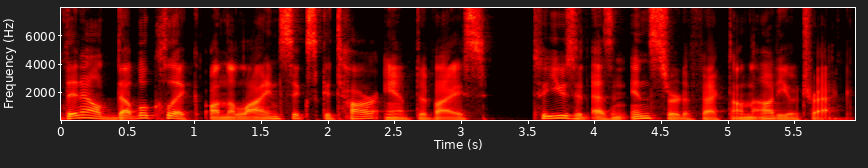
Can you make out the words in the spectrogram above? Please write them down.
Then I'll double click on the Line 6 guitar amp device to use it as an insert effect on the audio track.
